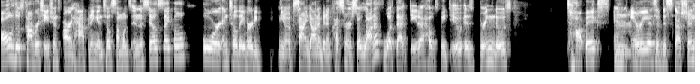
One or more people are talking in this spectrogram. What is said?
All of those conversations aren't happening until someone's in the sales cycle or until they've already, you know, signed on and been a customer. So a lot of what that data helps me do is bring those topics and mm. areas of discussion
